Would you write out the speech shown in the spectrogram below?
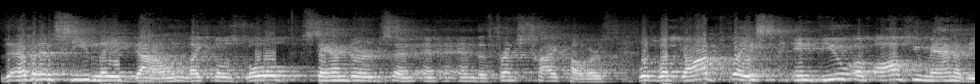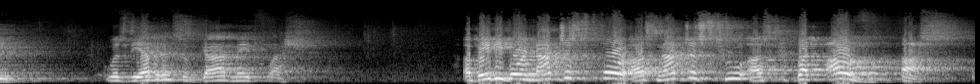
The evidence he laid down, like those gold standards and, and, and the French tricolors, what, what God placed in view of all humanity was the evidence of God made flesh. A baby born not just for us, not just to us, but of us.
